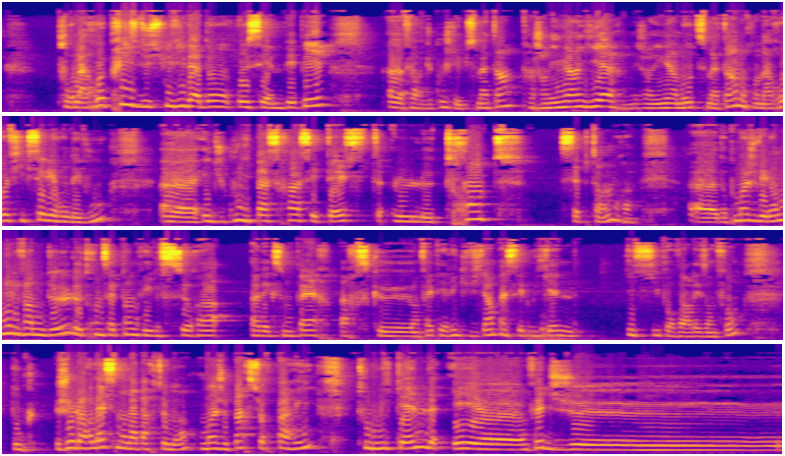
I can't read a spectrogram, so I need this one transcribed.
pour la reprise du suivi d'Adam au CMPP. enfin, du coup, je l'ai eu ce matin. Enfin, j'en ai eu un hier, mais j'en ai eu un autre ce matin. Donc, on a refixé les rendez-vous. et du coup, il passera ses tests le 30 septembre. Euh, donc moi, je vais l'emmener le 22. Le 30 septembre, il sera avec son père parce que, en fait, Eric vient passer le week-end ici pour voir les enfants. Donc, je leur laisse mon appartement. Moi, je pars sur Paris tout le week-end et euh, en fait, je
